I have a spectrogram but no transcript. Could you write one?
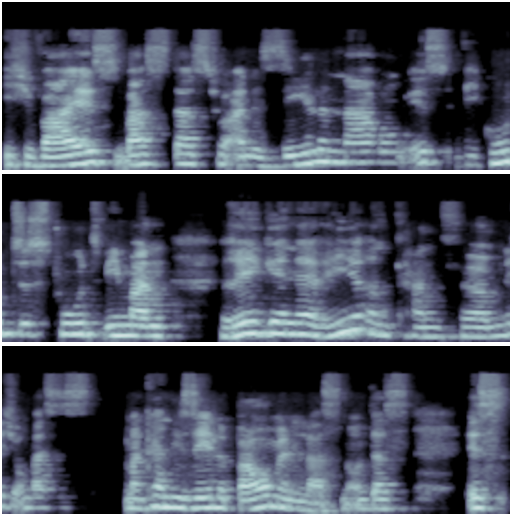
Ich weiß, was das für eine Seelennahrung ist, wie gut es tut, wie man regenerieren kann förmlich und was es, man kann die Seele baumeln lassen. Und das ist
